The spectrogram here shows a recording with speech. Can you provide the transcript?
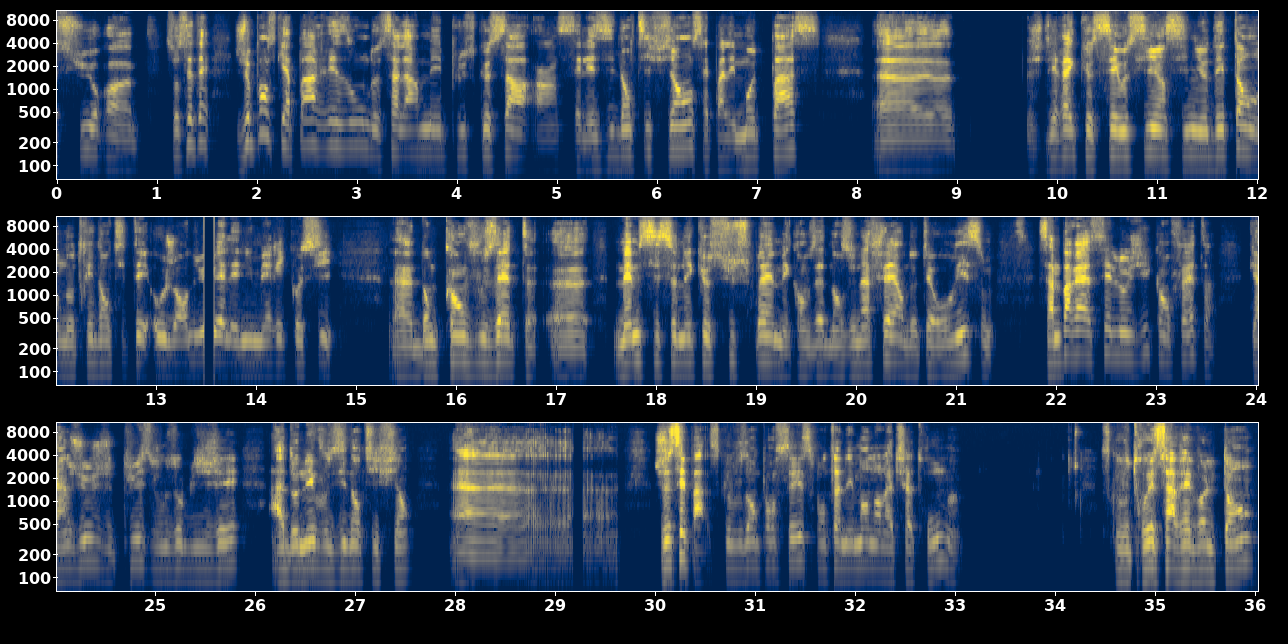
sur, sur cette... Je pense qu'il n'y a pas raison de s'alarmer plus que ça. Hein. C'est les identifiants, ce n'est pas les mots de passe. je dirais que c'est aussi un signe des temps. Notre identité aujourd'hui, elle est numérique aussi. Euh, donc quand vous êtes, euh, même si ce n'est que suspect, mais quand vous êtes dans une affaire de terrorisme, ça me paraît assez logique en fait qu'un juge puisse vous obliger à donner vos identifiants. Euh, je ne sais pas ce que vous en pensez spontanément dans la chatroom? Est-ce que vous trouvez ça révoltant?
